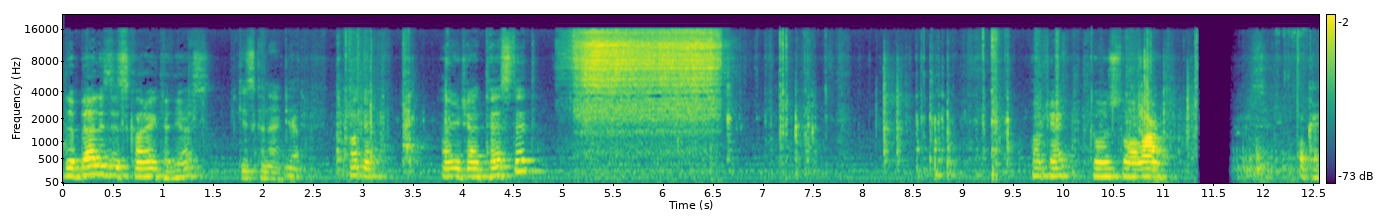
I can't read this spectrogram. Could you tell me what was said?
The bell is disconnected, yes? Disconnected. Yeah. Okay, and you can test it. Okay, goes to alarm. Okay.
